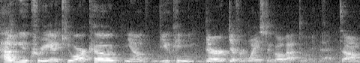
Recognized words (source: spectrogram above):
how do you create a QR code? You know, you can, there are different ways to go about doing that. Um,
